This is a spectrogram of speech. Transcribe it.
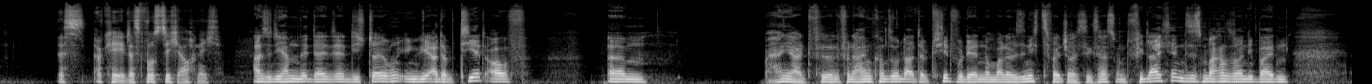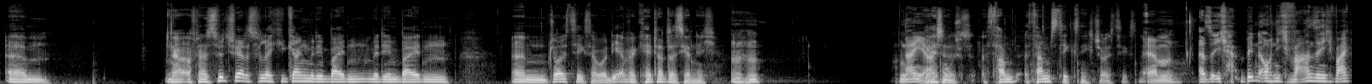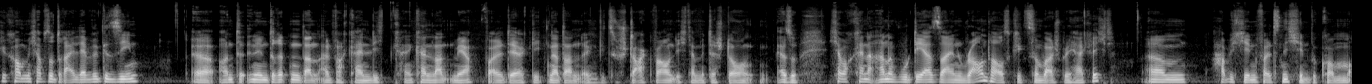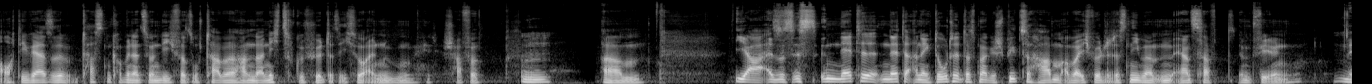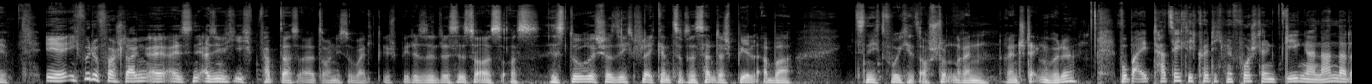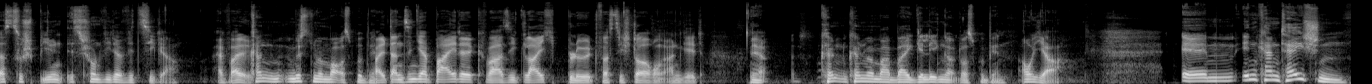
Das, okay, das wusste ich auch nicht. Also die haben die, die, Steuerung irgendwie adaptiert auf, ähm, ah ja, für, für eine Heimkonsole adaptiert, wo du ja normalerweise nicht zwei Joysticks hast. Und vielleicht hätten sie es machen sollen, die beiden, ähm, na, auf einer Switch wäre das vielleicht gegangen mit den beiden, mit den beiden ähm, Joysticks, aber die Arcade hat das ja nicht. Mhm. Naja, das? Thumb, Thumbsticks, nicht Joysticks. Ne? Ähm, also ich bin auch nicht wahnsinnig weit gekommen. Ich habe so drei Level gesehen. Äh, und in dem dritten dann einfach kein Licht, kein, kein Land mehr, weil der Gegner dann irgendwie zu stark war und ich dann mit der Steuerung. Also ich habe auch keine Ahnung, wo der seinen Roundhouse-Kick zum Beispiel herkriegt. Ähm, habe ich jedenfalls nicht hinbekommen. Auch diverse Tastenkombinationen, die ich versucht habe, haben da nicht zugeführt, dass ich so einen schaffe. Mhm. Ähm, ja, also es ist eine nette, nette Anekdote, das mal gespielt zu haben, aber ich würde das niemandem ernsthaft empfehlen. Nee. Äh, Ich würde vorschlagen, äh, als, also ich, ich habe das als auch nicht so weit gespielt. Also das ist so aus, aus historischer Sicht vielleicht ganz interessanter Spiel, aber jetzt nichts, wo ich jetzt auch Stunden rein, reinstecken würde. Wobei tatsächlich könnte ich mir vorstellen, gegeneinander das zu spielen, ist schon wieder witziger. Äh, Weil, Kann, müssten wir mal ausprobieren. weil dann sind ja beide quasi gleich blöd, was die Steuerung angeht. ja. Können, können wir mal bei Gelegenheit ausprobieren. Oh ja. Ähm, Incantation.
